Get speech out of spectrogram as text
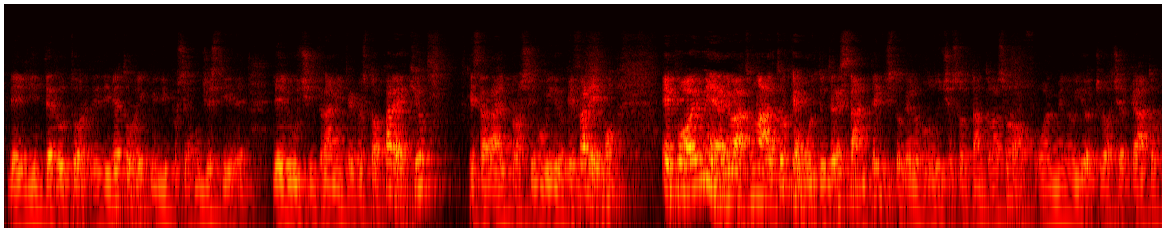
degli interruttori dei deviatori, quindi possiamo gestire le luci tramite questo apparecchio, che sarà il prossimo video che faremo. E poi mi è arrivato un altro che è molto interessante, visto che lo produce soltanto la Sonoff, o almeno io ce l'ho cercato,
